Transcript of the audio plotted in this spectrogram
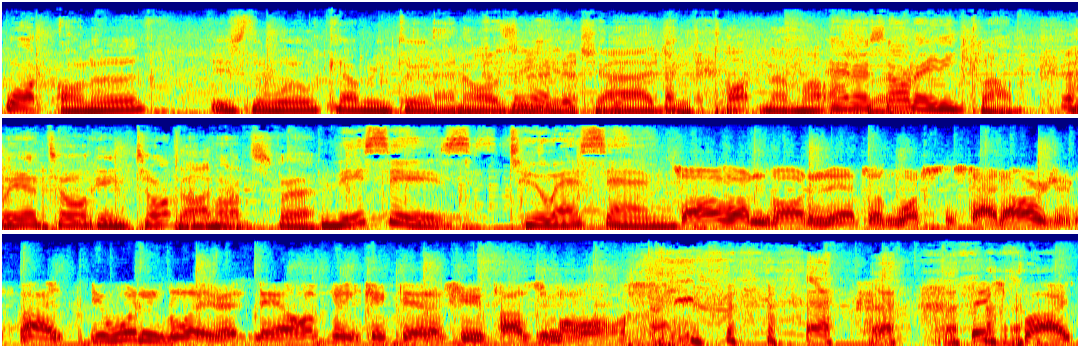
what on earth is the world coming to? An Aussie in charge of Tottenham Hotspur. And it's not any club. We are talking Tottenham Tottenham. Hotspur. This is 2SM. So I got invited out to watch the state origin. Mate, you wouldn't believe it. Now, I've been kicked out of a few pubs in my life. this bloke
